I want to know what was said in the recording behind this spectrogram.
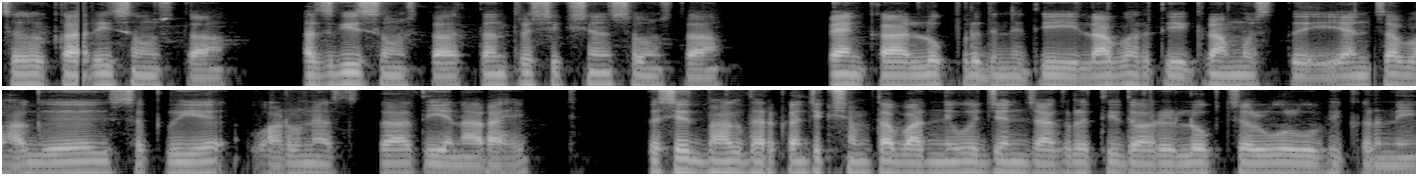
सहकारी संस्था खाजगी संस्था तंत्रशिक्षण संस्था बँका लोकप्रतिनिधी लाभार्थी ग्रामस्थ यांचा भाग सक्रिय वाढवण्यात येणार आहे. तसेच भागधारकांची क्षमता बांधणे व जनजागृतीद्वारे लोक चळवळ उभी करणे.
